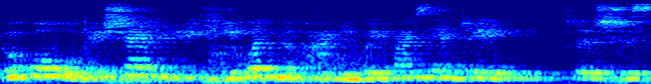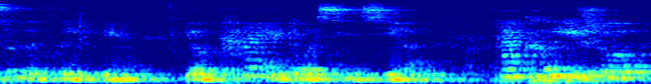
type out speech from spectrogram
如果我们善于提问的话，你会发现这这十四个字里边有太多信息了。它可以说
